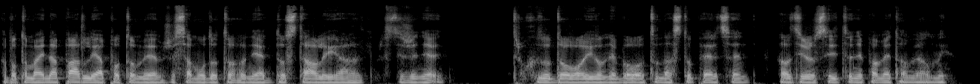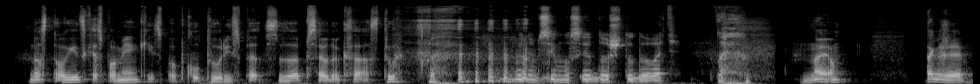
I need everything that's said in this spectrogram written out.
a potom aj napadli a potom viem, že sa mu do toho nejak dostali a proste, že ne, trochu to dovolil, nebolo to na 100%, ale tiež si to nepamätám veľmi. Nostalgické spomienky z popkultúry, z, z pseudoxastu. Budem si musieť doštudovať. No jo. Takže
